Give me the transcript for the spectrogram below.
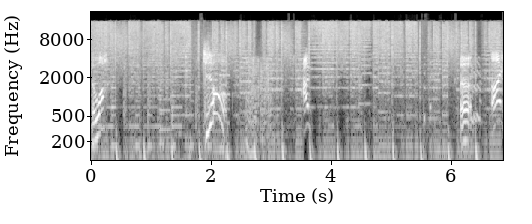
แล้ววะจิโร่เอ้าเออเอ้ย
